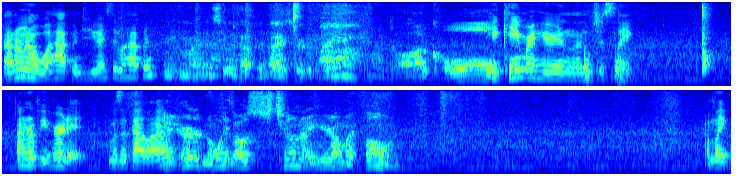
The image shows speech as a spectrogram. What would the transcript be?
I don't know what happened. Did you guys see what happened? Mm-mm, I didn't see what happened. I just heard a bang. Oh my god, Cole. He came right here and then just like, I don't know if you heard it. Was it that loud? I heard a noise. I was just chilling right here on my phone. I'm like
